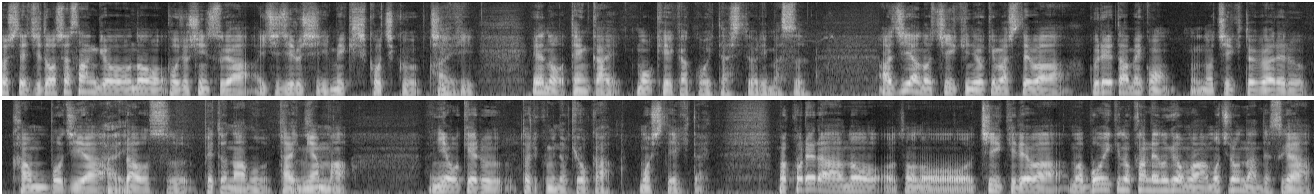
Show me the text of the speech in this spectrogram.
そして自動車産業の工場進出が著しいメキシコ地区地域への展開も計画をいたしております。アジアの地域におきましては、グレーターメコンの地域と言われるカンボジア、はい、ラオス、ベトナム、タイ、ミャンマー、における取り組みの強化もしていきたい。まあ、これらのその地域では、まあ、貿易の関連の業務はもちろんなんですが、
